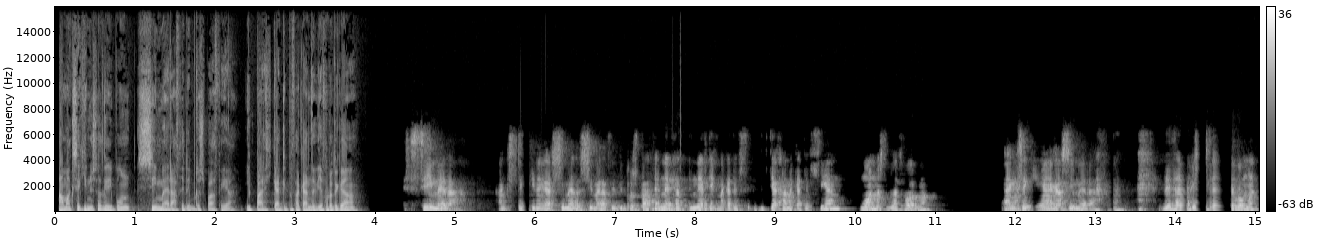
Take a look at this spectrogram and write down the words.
Άμα ξεκινήσατε λοιπόν σήμερα αυτή την προσπάθεια, υπάρχει κάτι που θα κάνετε διαφορετικά; Σήμερα. Αν ξεκίνησα σήμερα, σήμερα αυτή την προσπάθεια, ναι, θα την έφτιαχνα κατευθείαν, φτιάχναμε κατευθείαν μόνο στην πλατφόρμα. Αν ξεκίνησα σήμερα. Δεν θα πιστεύω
